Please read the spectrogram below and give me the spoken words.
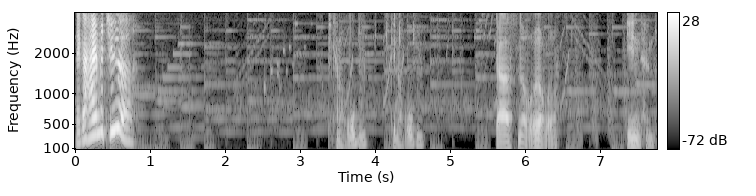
Eine geheime Tür. Ich kann nach oben. Ich gehe nach oben. Da ist eine Röhre. Innen.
